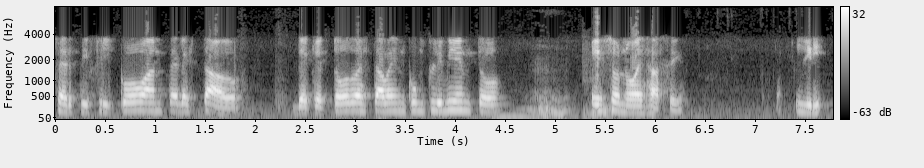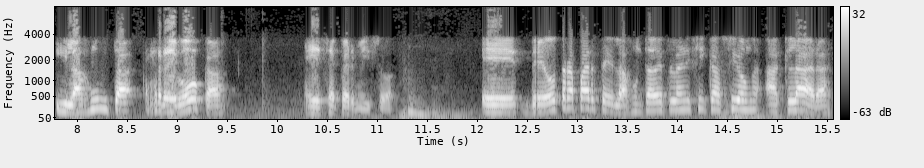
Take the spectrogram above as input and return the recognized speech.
certificó ante el Estado de que todo estaba en cumplimiento, eso no es así. Y, y la Junta revoca ese permiso. Eh, de otra parte, la Junta de Planificación aclara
